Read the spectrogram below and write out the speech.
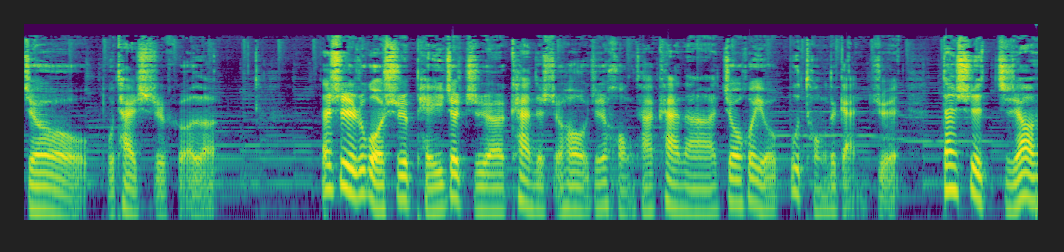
就不太适合了。但是如果是陪着侄儿看的时候，就是哄他看啊，就会有不同的感觉。但是只要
